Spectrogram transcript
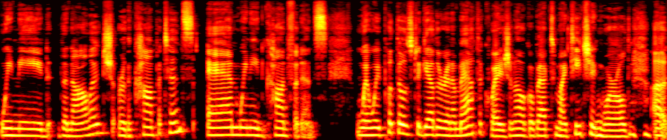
we need the knowledge or the competence and we need confidence. When we put those together in a math equation, I'll go back to my teaching world. Uh,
